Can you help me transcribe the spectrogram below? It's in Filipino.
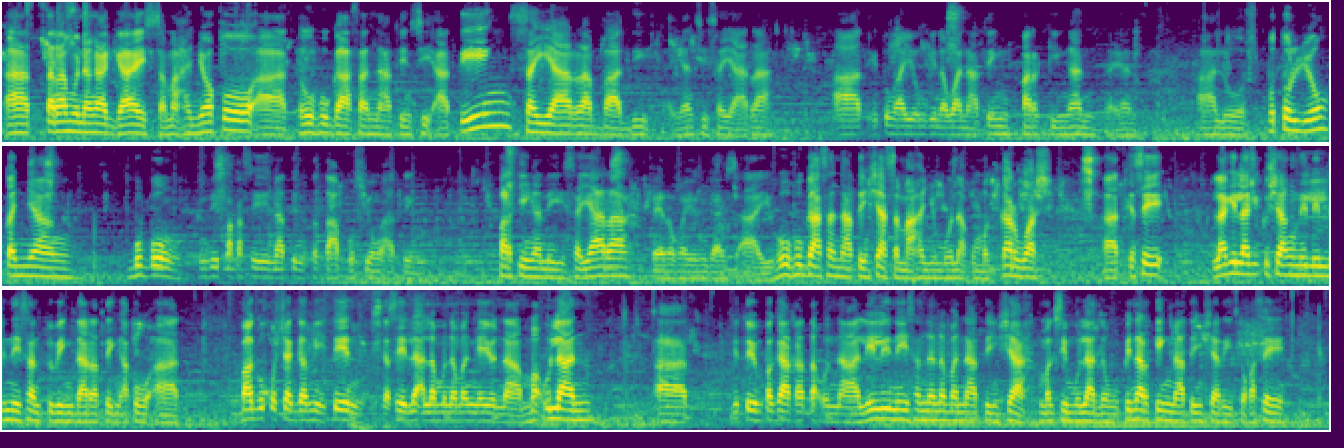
At tara muna nga guys, samahan nyo ako at tuhugasan natin si ating Sayara Body. Ayan si Sayara. At ito nga yung ginawa nating parkingan. Ayan. Halos putol yung kanyang bubong. Hindi pa kasi natin natatapos yung ating parkingan ni Sayara. Pero ngayon guys ay huhugasan natin siya. Samahan nyo muna akong mag-car wash. At kasi lagi-lagi ko siyang nililinisan tuwing darating ako at bago ko siya gamitin. Kasi la- alam mo naman ngayon na maulan at ito yung pagkakataon na lilinisan na naman natin siya. Magsimula nung pinarking natin siya rito. Kasi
